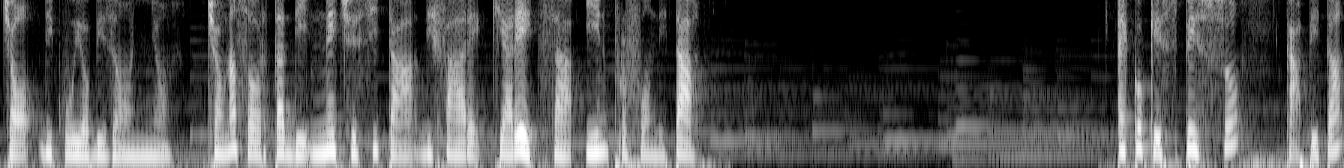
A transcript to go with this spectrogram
ciò di cui ho bisogno. C'è una sorta di necessità di fare chiarezza in profondità. Ecco che spesso capita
